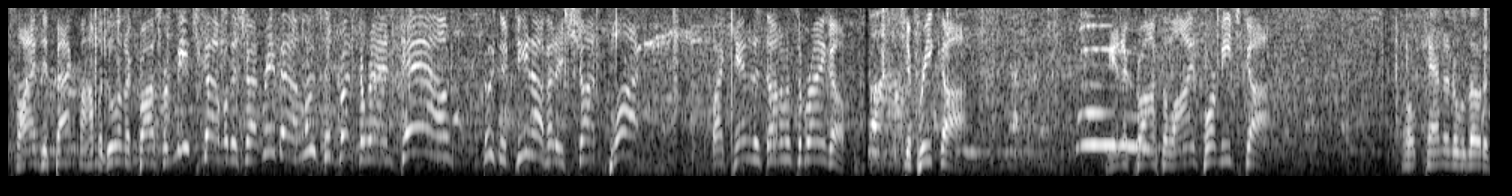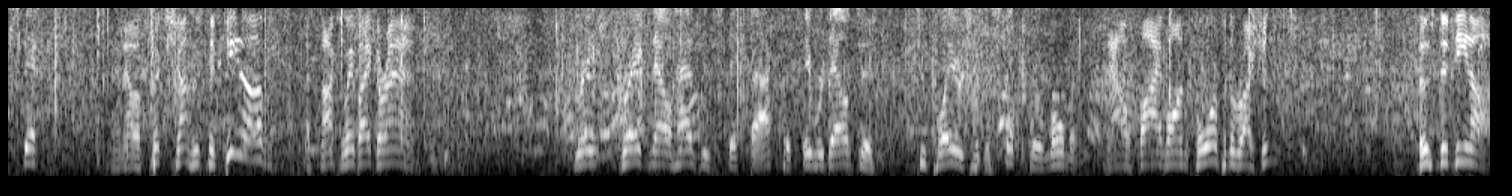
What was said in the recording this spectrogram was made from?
slides it back. Mukhamadullin across for Michkov with a shot. Rebound. Loose in front. Garand down. Khusnutdinov had his shot blocked by Canada's Donovan Sebrango. Chibrikov. In across the line for Michkov. Oh, Canada without a stick. And now a quick shot. Khusnutdinov. That's knocked away by Garand. Greg, Greg now has his stick back, but they were down to two players with a stick for a moment. Now five on four for the Russians. Khusnutdinov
